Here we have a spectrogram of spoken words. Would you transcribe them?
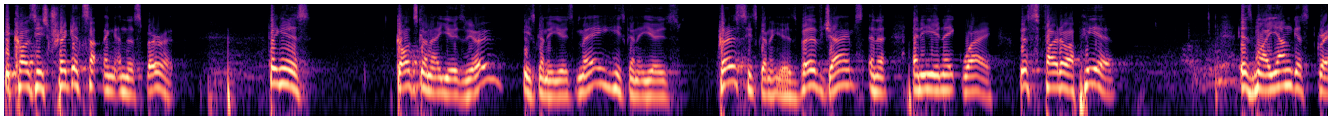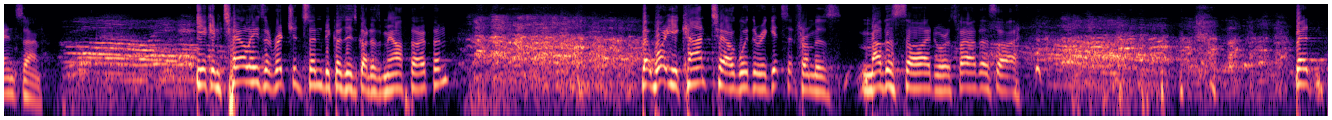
Because he's triggered something in the spirit. Thing is, God's going to use you, He's going to use me, He's going to use Chris, he's going to use Viv, James, in a, in a unique way. This photo up here is my youngest grandson. You can tell he's a Richardson because he's got his mouth open. but what you can't tell whether he gets it from his mother's side or his father's side. but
